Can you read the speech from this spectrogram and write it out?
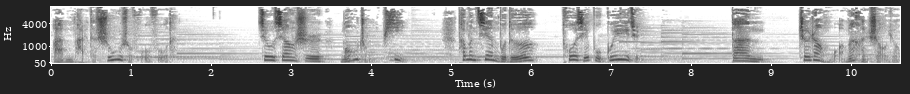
安排的舒舒服服的，就像是某种癖。他们见不得拖鞋不规矩，但这让我们很受用。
